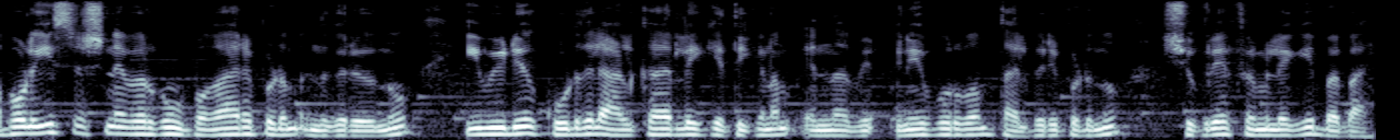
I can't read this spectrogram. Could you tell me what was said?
അപ്പോൾ ഈ സെഷൻ എവർക്കും ഉപകാരപ്പെടും എന്ന് കരുതുന്നു. ഈ വീഡിയോ കൂടുതൽ ആൾക്കാരിലേക്ക് എത്തിക്കണം എന്ന് വിനയപൂർവം താല്പര്യപ്പെടുന്നു. ശുക്രിയ ഫിമിലേക്ക് ബൈ ബൈ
